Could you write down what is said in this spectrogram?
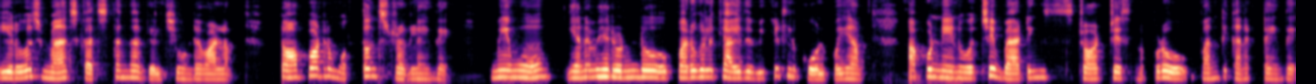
ఈరోజు మ్యాచ్ ఖచ్చితంగా గెలిచి ఉండేవాళ్ళం. టాప్ ఆర్డర్ మొత్తం స్ట్రగుల్ అయింది. మేము 82 పరుగులకి ఐదు వికెట్లు కోల్పోయాం. అప్పుడు నేను వచ్చి బ్యాటింగ్ స్టార్ట్ చేసినప్పుడు బంతి కనెక్ట్ అయింది.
